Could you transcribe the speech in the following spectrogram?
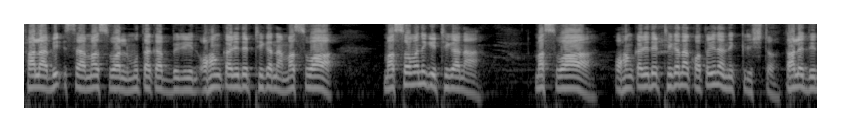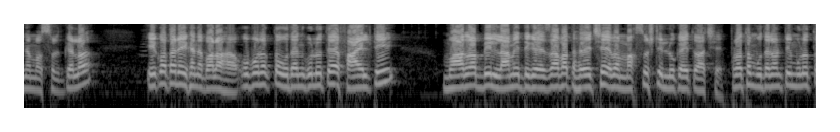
ফালা বিসা মাসওয়াল মুতাকাব্বিরিন। অহংকারীদের ঠিকানা মাসওয়া। মাসওয়া মানে কি ঠিকানা? মাসওয়া। অহংকারীদের ঠিকানা কতই না নিকৃষ্ট? তাহলে দুই নম্বর সুরত গেল। এ কথাটা এখানে বলা হয়। উপরোক্ত উদাহরণগুলোতে ফাইলটি মোয়ারবিল লামের দিকে এজাবাত হয়েছে এবং মাকসুসটি লুকায়িত আছে। প্রথম উদাহরণটি মূলত,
